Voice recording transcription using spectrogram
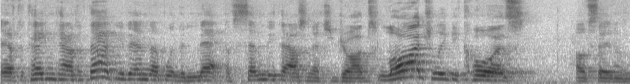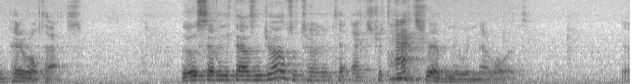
after taking account of that, you'd end up with a net of 70,000 extra jobs, largely because of savings in payroll tax. Those 70,000 jobs will turn into extra tax revenue in Maryland. Yeah.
